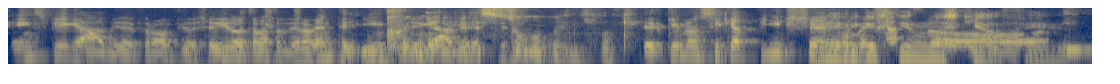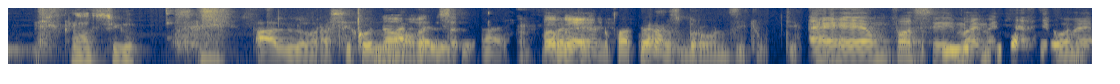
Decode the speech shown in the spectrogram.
è inspiegabile proprio. Cioè, io l'ho trovato veramente inspiegabile. stupidi. Perché non si capisce Negri come che cazzo... stirano gli schiaffi. Classico. Allora, secondo No, me quelli, se- che, eh, quelli che l'hanno fatto erano sbronzi tutti. Eh, un po' sì, ma immaginati come...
